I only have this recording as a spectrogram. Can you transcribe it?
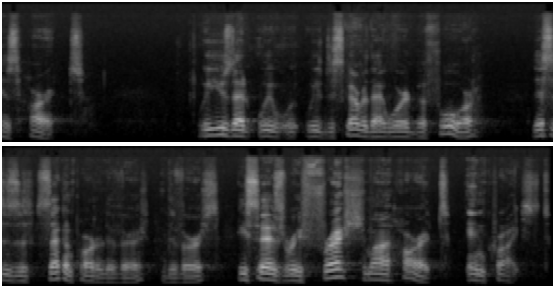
his heart. We use that, we, we discovered that word before. This is the second part of the verse, the verse. He says, Refresh my heart in Christ.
